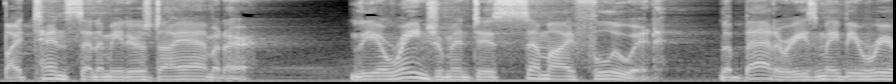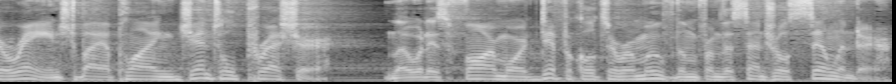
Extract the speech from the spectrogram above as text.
by 10 centimeters diameter. The arrangement is semi-fluid. The batteries may be rearranged by applying gentle pressure though it is far more difficult to remove them from the central cylinder.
